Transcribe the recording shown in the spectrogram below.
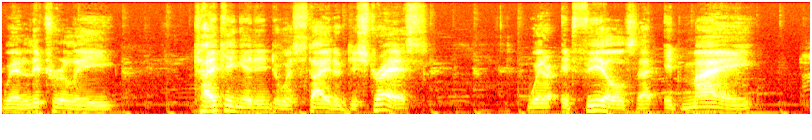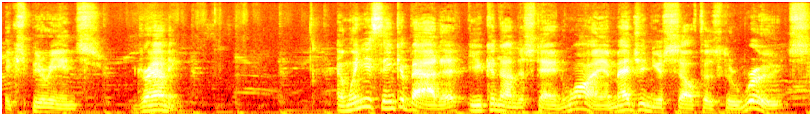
We're literally taking it into a state of distress where it feels that it may experience drowning. And when you think about it, you can understand why. Imagine yourself as the roots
